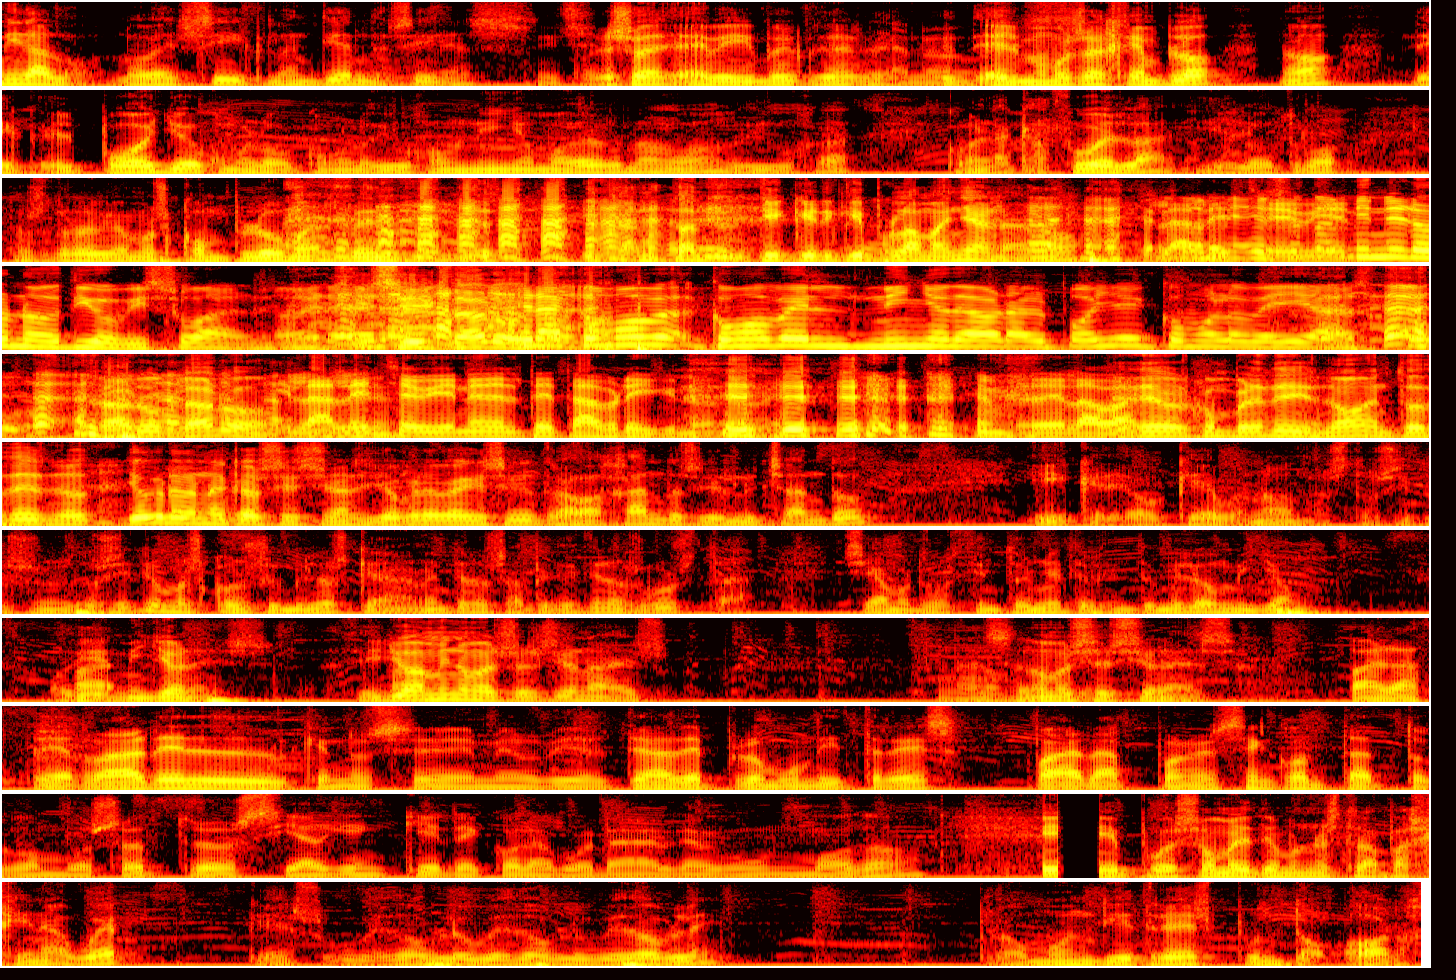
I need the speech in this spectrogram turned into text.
míralo lo ves sí lo entiendes sí, Sí, sí. por eso eh, eh, Ya no- el famoso ejemplo no de el pollo como lo como lo dibuja un niño moderno no lo dibuja con la cazuela y el otro nosotros lo vemos con plumas ¿me entiendes? y cantando el kikiriki por la mañana no La Eso leche también- eso también era un audiovisual, ¿no? Era, Sí, claro, Era no, cómo, cómo ve el niño de ahora el pollo y cómo lo veías tú. claro claro Y la Sí. leche viene del tetabric, ¿no? en vez de la vaca. ¿Os comprendéis, no? Entonces, no- yo creo que no hay que obsesionarse. Yo creo que hay que seguir trabajando, seguir luchando. Y creo que, bueno, nuestros sitios son nuestros sitios, hemos consumido los que realmente nos apetece y nos gusta. Seamos 200.000, 300.000 o un millón. O 10 millones. Es decir, yo a mí no me obsesiona eso. No, no me obsesiona eso. Para cerrar el, que no se me olvide, el tema de Promundi 3, para ponerse en contacto con vosotros si alguien quiere colaborar de algún modo. Eh, pues, hombre, tenemos nuestra página web, que es www.promundi3.org.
